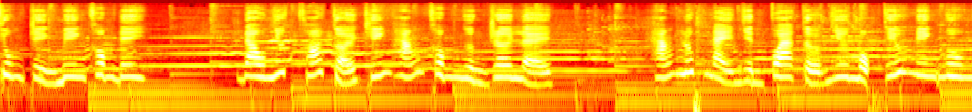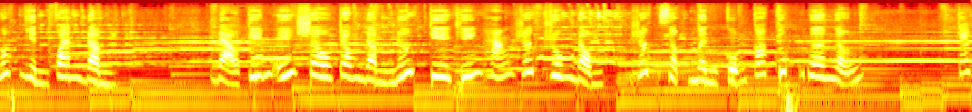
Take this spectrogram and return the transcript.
chung triền miên không đi. Đau nhức khó cởi khiến hắn không ngừng rơi lệ. Hắn lúc này nhìn qua tựa như một thiếu niên ngu ngốc nhìn quanh đầm. Đạo kiếm ý sâu trong đầm nước kia khiến hắn rất rung động, rất giật mình cũng có chút ngơ ngẩn. Các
